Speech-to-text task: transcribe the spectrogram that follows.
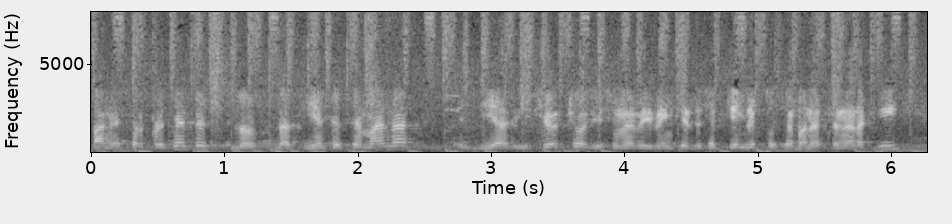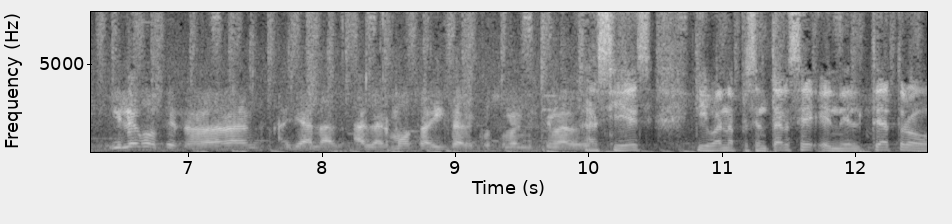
van a estar presentes los, la siguiente semana, el día 18, 19 y 20 de septiembre, pues se van a estrenar aquí y luego se trasladarán allá a la, hermosa isla de Cozumel, estimado. Así es, y van a presentarse en el teatro,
